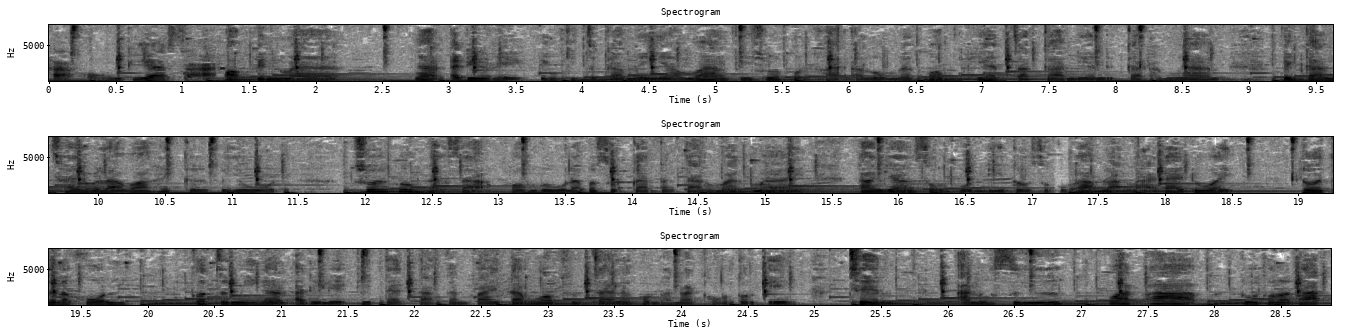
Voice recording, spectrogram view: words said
ขาของวิทยาศาสตร์ ความเป็นมา งานอดิเรกเป็นกิจกรรมในยามว่างที่ช่วยผ่อนคลายอารมณ์และความเครียดจากการเรียนหรือการทำงาน เป็นการใช้เวลาว่างให้เกิดประโยชน์ ช่วยเพิ่มทักษะความรู้และประสบการณ์ต่างๆ มากมาย ทั้งยังส่งผลดีต่อสุขภาพหลากหลายได้ด้วย โดยแต่ละคน ก็จะมีงานอดิเรกที่แตกต่างกันไปตามความสนใจและความถนัดของตนเอง เช่น อ่านหนังสือ วาดภาพ ดูโทรทัศน์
